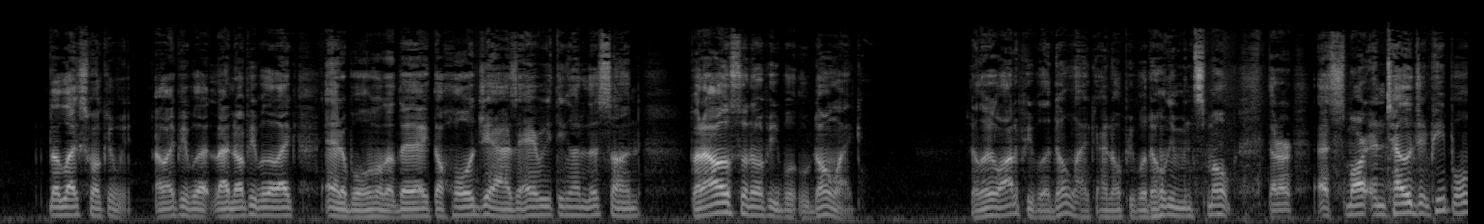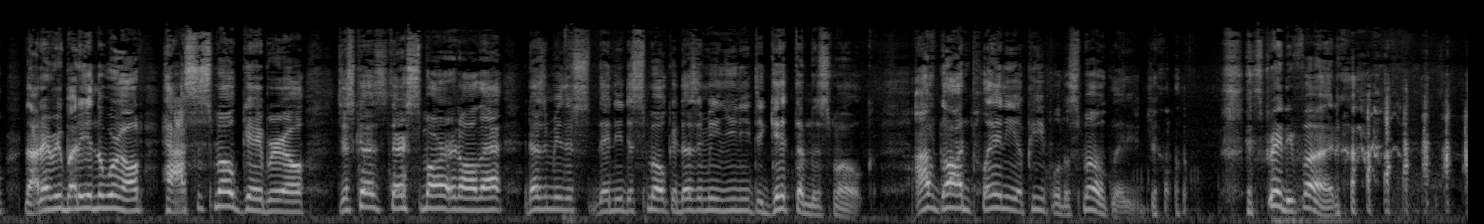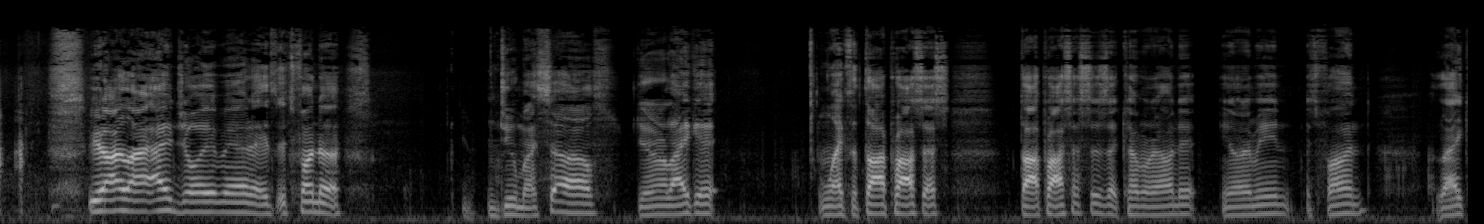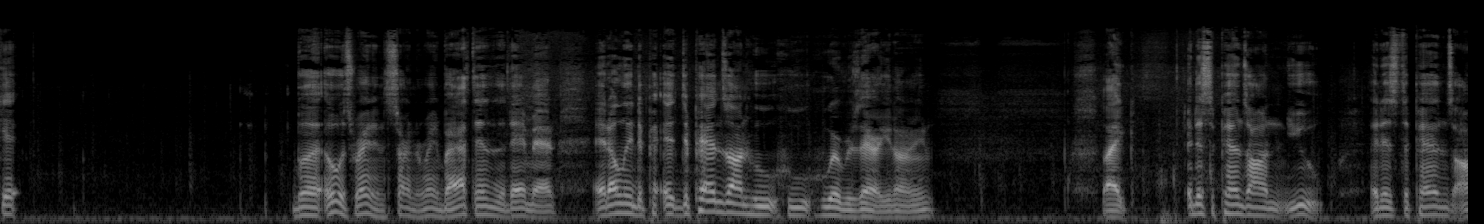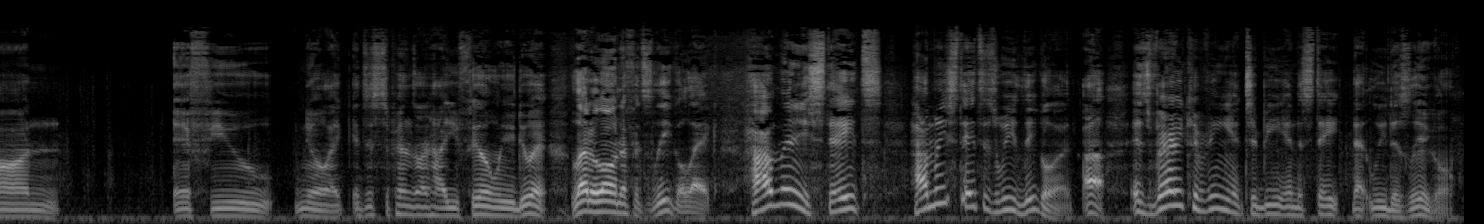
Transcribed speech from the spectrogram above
that like smoking weed. I like people that I know people that like edibles. They like the whole jazz, everything under the sun. But I also know people who don't like it. There's a lot of people that don't like it. I know people that don't even smoke that are as smart, intelligent people. Not everybody in the world has to smoke, Gabriel. Just because they're smart and all that, it doesn't mean they need to smoke. It doesn't mean you need to get them to smoke. I've gotten plenty of people to smoke, ladies and gentlemen. It's pretty fun. you know, I I enjoy it, man. It's it's fun to do myself. You know, I like it. I like the thought process, thought processes that come around it. You know what I mean? It's fun. I like it. But oh, it's raining. It's starting to rain. But at the end of the day, man, it only dep- it depends on who who whoever's there. You know what I mean? Like, it just depends on you. It just depends on if you you know like it just depends on how you feel when you do it let alone if it's legal. Like how many states how many states is weed legal in? Uh it's very convenient to be in a state that weed is legal.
